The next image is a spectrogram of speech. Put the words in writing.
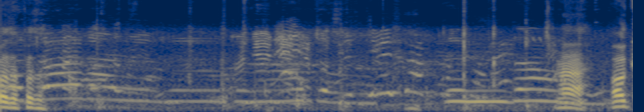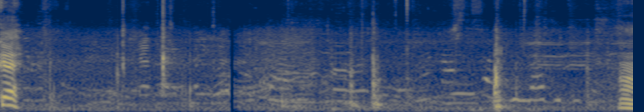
పద పద ఆ, ఓకే ఆ,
